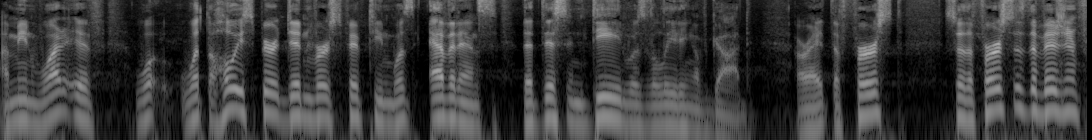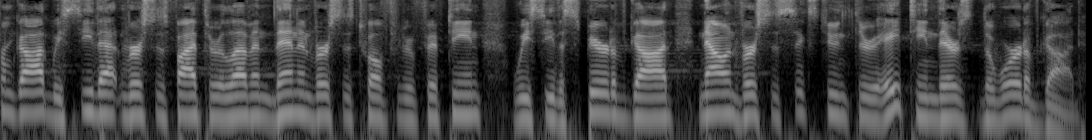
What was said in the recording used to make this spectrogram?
I mean, what if what, what the Holy Spirit did in verse 15 was evidence that this indeed was the leading of God? All right, the first, so the first is the vision from God. We see that in verses 5 through 11. Then in verses 12 through 15, we see the Spirit of God. Now in verses 16 through 18, there's the Word of God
